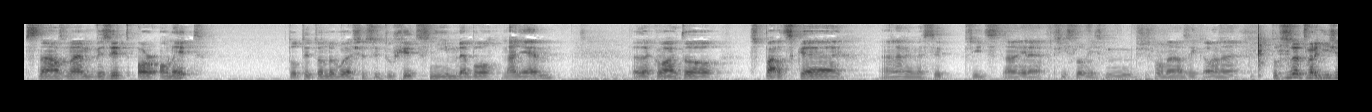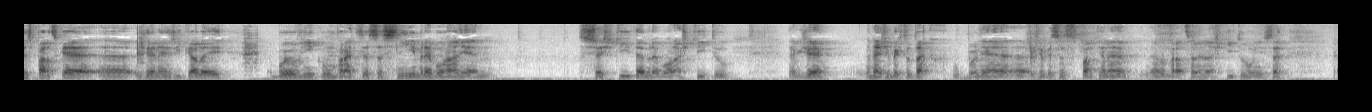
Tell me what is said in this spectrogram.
s názvem Visit or On It. To ty to nebudeš si tušit s ním nebo na něm. To je takové to spartské, já nevím, jestli příc, ani ne, přísloví mi přišlo na jazyk, ale ne. To, co se tvrdí, že spartské uh, ženy říkali bojovníkům, vraťte se s ním nebo na něm. Se štítem nebo na štítu. Takže ne, že bych to tak úplně, eh, že by se Spartané eh, vraceli na štítu, oni se eh,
